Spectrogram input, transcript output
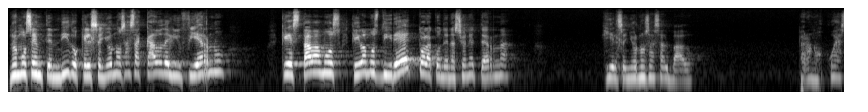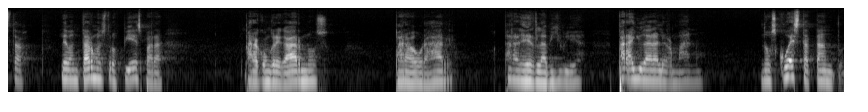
No hemos entendido que el Señor nos ha sacado del infierno, que estábamos, que íbamos directo a la condenación eterna. Y el Señor nos ha salvado. Pero nos cuesta levantar nuestros pies para, para congregarnos, para orar, para leer la Biblia, para ayudar al hermano. Nos cuesta tanto.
